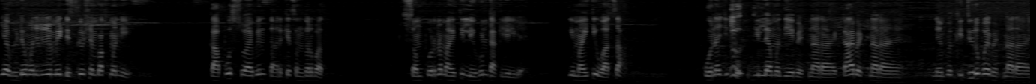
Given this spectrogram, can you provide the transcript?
या व्हिडिओमध्ये जे मी डिस्क्रिप्शन बॉक्समध्ये कापूस सोयाबीन तारखेसंदर्भात संपूर्ण माहिती लिहून टाकलेली आहे. ती माहिती वाचा. कोण्या जि जिल्ह्यामध्ये भेटणार आहे? काय भेटणार आहे? नेमकं किती रुपये भेटणार आहे?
